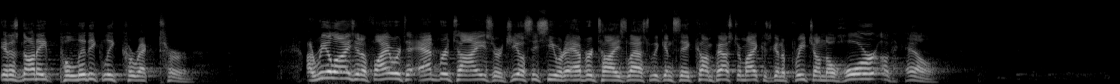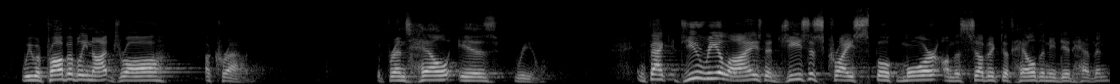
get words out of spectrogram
It is not a politically correct term. I realize that if I were to advertise, or GLCC were to advertise last week and say, Come, Pastor Mike is going to preach on the horror of hell, we would probably not draw a crowd. But, friends, hell is real. In fact, do you realize that Jesus Christ spoke more on the subject of hell than he did heaven?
